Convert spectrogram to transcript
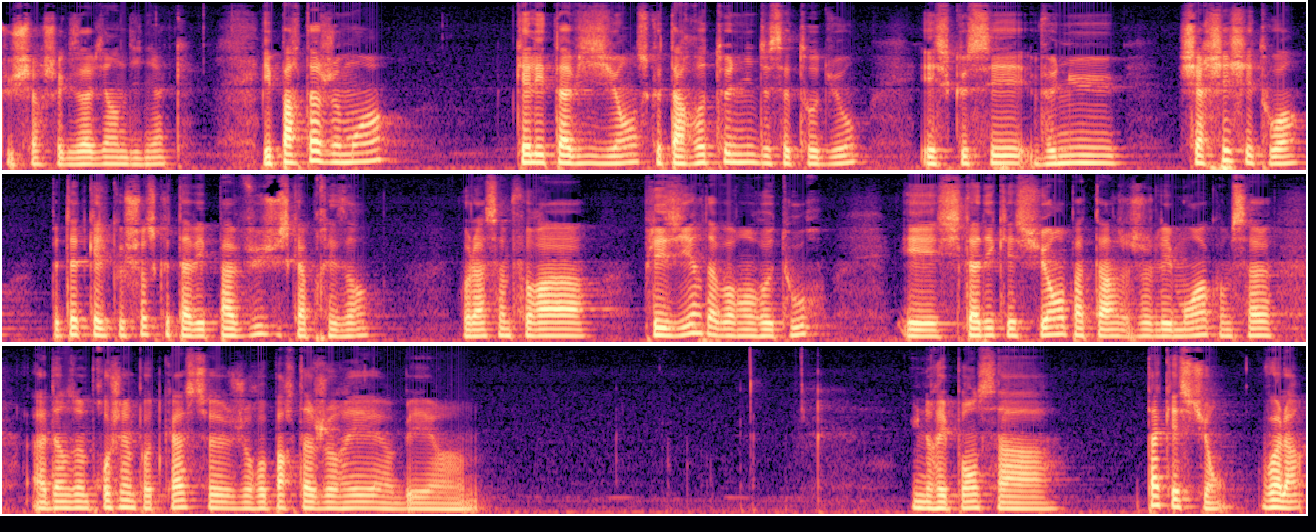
Tu cherches Xavier Andignac. Et partage-moi quelle est ta vision, ce que tu as retenu de cet audio et ce que c'est venu chercher chez toi. Peut-être quelque chose que tu n'avais pas vu jusqu'à présent. Voilà, ça me fera plaisir d'avoir un retour. Et si tu as des questions, partage-les moi, comme ça, euh, dans un prochain podcast, je repartagerai euh, ben, euh, une réponse à ta question. Voilà,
